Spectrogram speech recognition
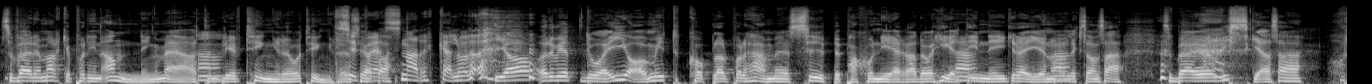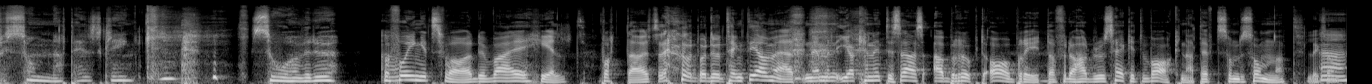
så började jag märka på din andning med att Ja. den blev tyngre och tyngre. Så jag Super bara, snarka eller? Ja, och du vet, då är jag mitt uppkopplad på det här med superpassionerad och helt Ja. inne i grejen och Ja. liksom så här. Så börjar jag viska så här. Har du somnat älskling? Sover du? Och får inget svar, det bara är helt borta. Och då tänkte jag med att nej men jag kan inte så här abrupt avbryta för då hade du säkert vaknat eftersom du somnat. Liksom. Ja.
